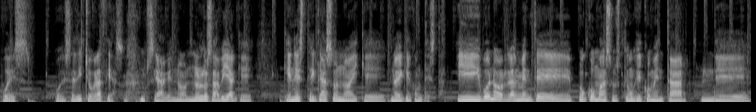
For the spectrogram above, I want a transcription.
pues pues he dicho gracias. o sea que no, no lo sabía que, que, en este caso no hay que, no hay que contestar. Y bueno, realmente poco más os tengo que comentar de,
